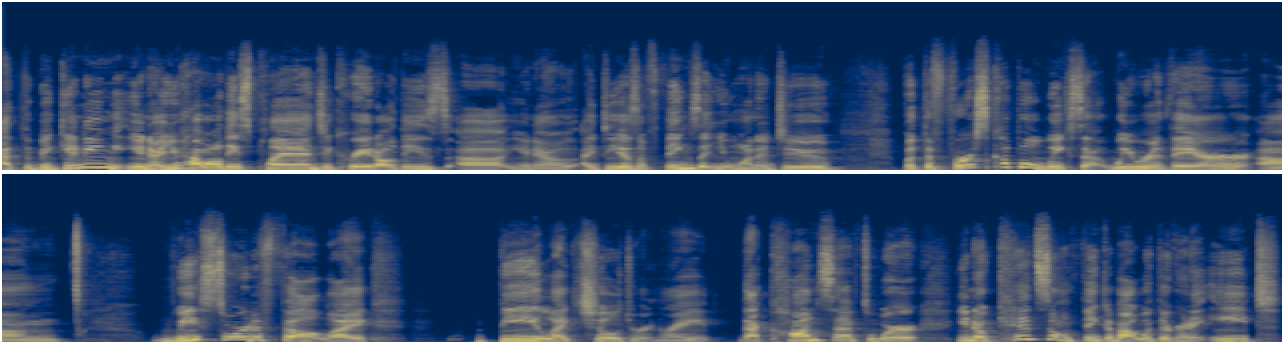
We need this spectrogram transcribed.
at the beginning, you know, you have all these plans, you create all these, uh, you know, ideas of things that you want to do. But the first couple weeks that we were there, um, we sort of felt like be like children, right? That concept where, you know, kids don't think about what they're going to eat,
